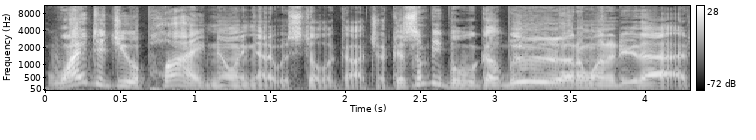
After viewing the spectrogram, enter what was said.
Why did you apply knowing that it was still a God show? Because some people would go, "Boo, I don't want to do that."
